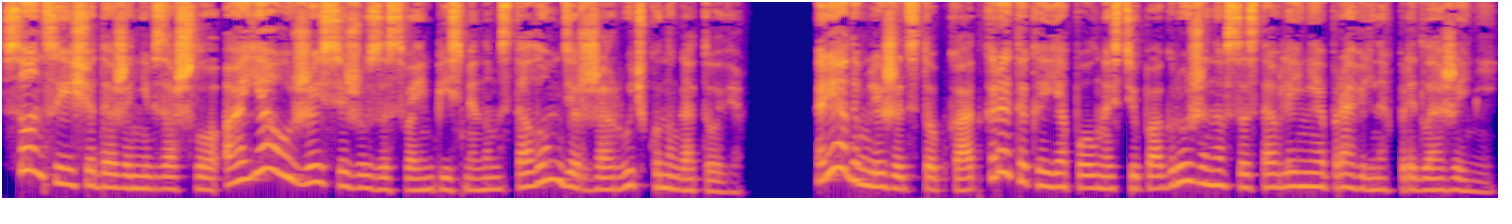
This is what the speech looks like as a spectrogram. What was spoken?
Солнце еще даже не взошло, а я уже сижу за своим письменным столом, держа ручку наготове. Рядом лежит стопка открыток, и я полностью погружена в составление правильных предложений.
